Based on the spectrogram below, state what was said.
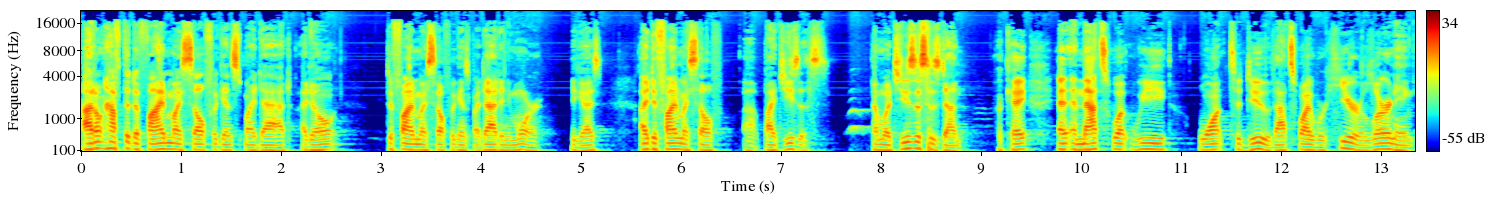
I don't have to define myself against my dad. I don't define myself against my dad anymore, you guys. I define myself uh, by Jesus and what Jesus has done, okay? And, and that's what we want to do. That's why we're here learning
